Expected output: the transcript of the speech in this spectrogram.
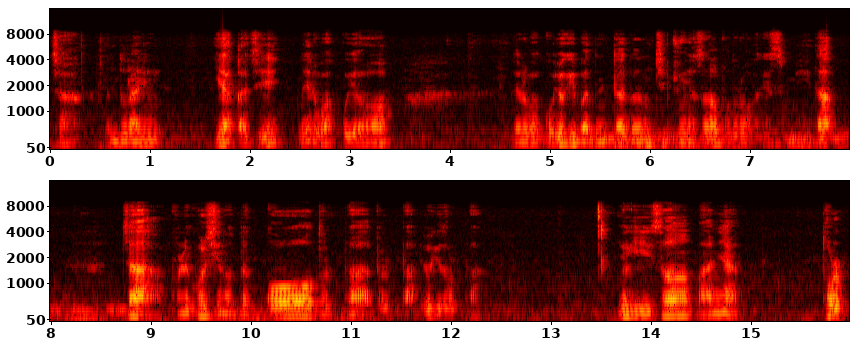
자 연도라인 이하까지 내려왔고요. 내려왔고 여기만 일단은 집중해서 보도록 하겠습니다. 자 블랙홀 신호 떴고 돌파 돌파 여기 돌파 여기서 만약 돌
